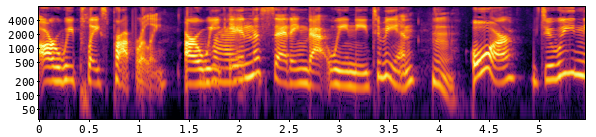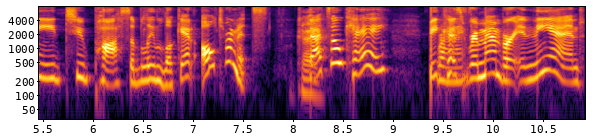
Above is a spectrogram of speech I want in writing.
are we placed properly? Are we Right. in the setting that we need to be in? Hmm. Or do we need to possibly look at alternates? Okay. That's okay. Because Right. remember, in the end,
